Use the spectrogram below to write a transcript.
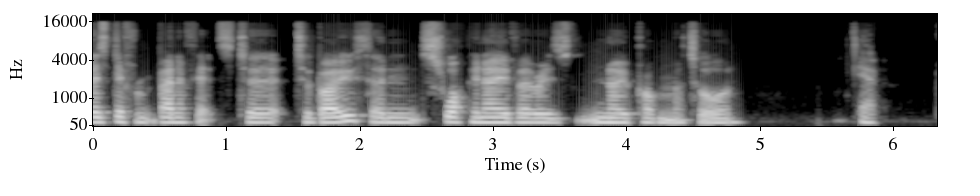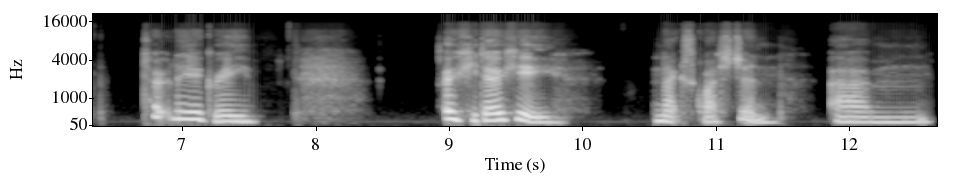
there's different benefits to to both, and swapping over is no problem at all. Yeah, totally agree. Okie dokie. Next question. Um,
